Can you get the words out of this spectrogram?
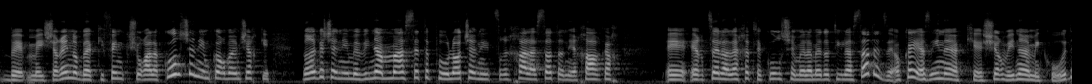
במישרין או בעקיפין קשורה לקורס שאני אמכור בהמשך כי ברגע שאני מבינה מה סט הפעולות שאני צריכה לעשות אני אחר כך אה, ארצה ללכת לקורס שמלמד אותי לעשות את זה, אוקיי? אז הנה הקשר והנה המיקוד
